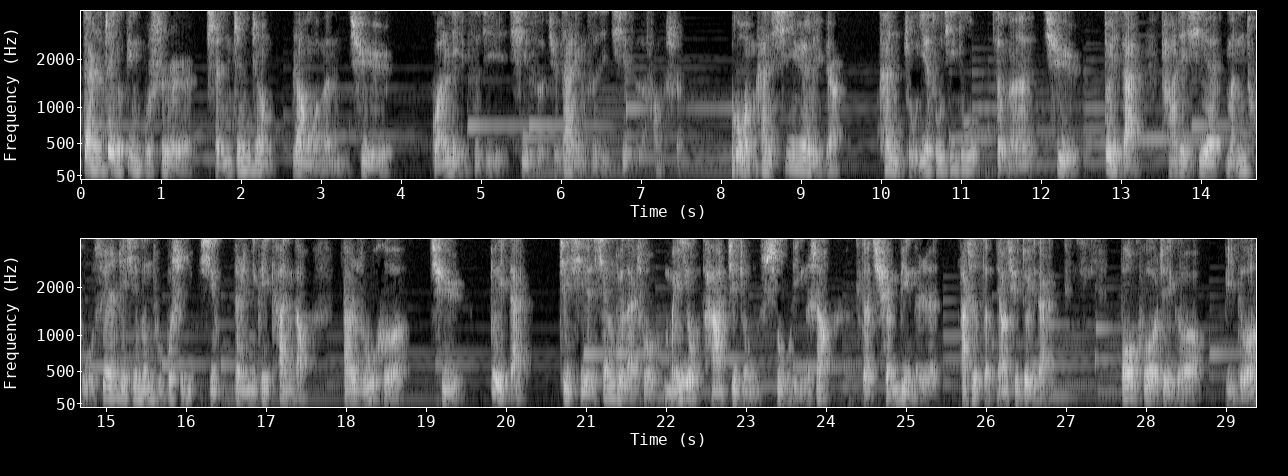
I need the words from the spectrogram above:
但是这个并不是神真正让我们去管理自己妻子、去带领自己妻子的方式。如果我们看新约里边，看主耶稣基督怎么去对待他这些门徒，虽然这些门徒不是女性，但是你可以看到他如何去对待这些相对来说没有他这种属灵上。的权柄的人，他是怎么样去对待的？包括这个彼得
